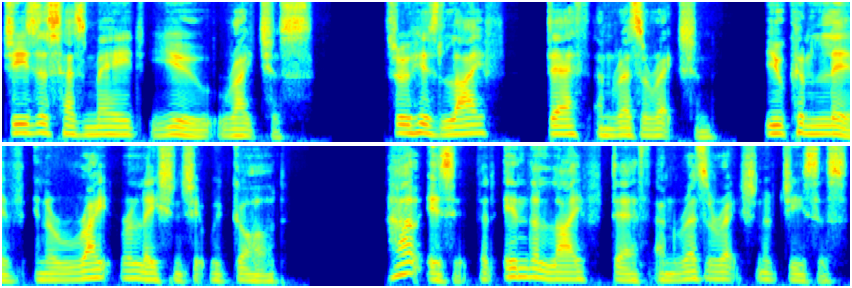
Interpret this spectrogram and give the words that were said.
Jesus has made you righteous. Through his life, death, and resurrection, you can live in a right relationship with God. How is it that in the life, death, and resurrection of Jesus,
